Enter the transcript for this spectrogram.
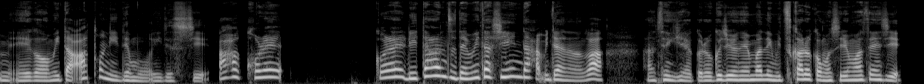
映画を見た後にでもいいですし、あ、これ、これリターンズで見たシーンだみたいなのが、1960年まで見つかるかもしれませんし、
